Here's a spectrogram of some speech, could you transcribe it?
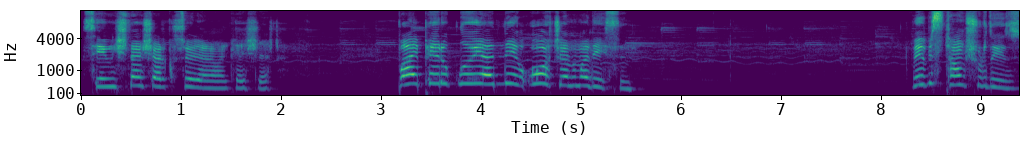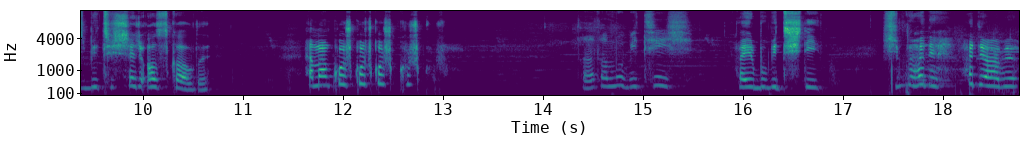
Sevinçten şarkı söylerim arkadaşlar. Bay Peruklu'yu yendik. Oh canıma değsin. Ve biz tam şuradayız. Bitişe az kaldı. Hemen koş koş koş koş koş. Zaten bu bitiş. Hayır bu bitiş değil. Şimdi hadi. Hadi abi.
